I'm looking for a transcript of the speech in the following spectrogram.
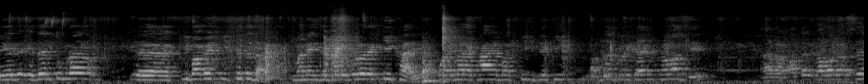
এদের এদের তোমরা কীভাবে কি খেতে দাও? মানে এই যে গরুগুলোর কি খায়? কয়বার খায় বা কি দেখি আমরা দুই টাইম খাবার দিই। আর আমাদের খাবার আছে।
